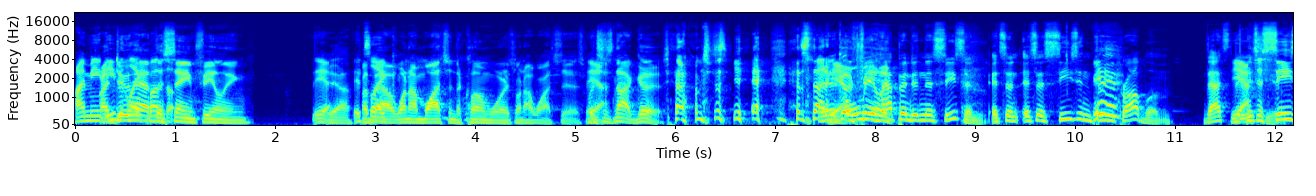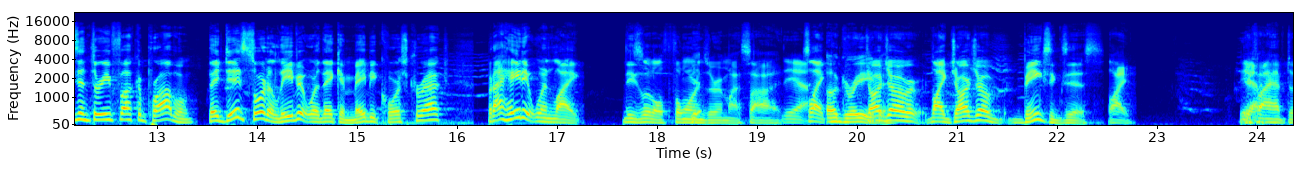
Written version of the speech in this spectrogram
I mean, I even do like have by the same feeling Yeah, Yeah. it's about like when I'm watching the Clone Wars when I watch this, which Yeah. is not good. I'm just, yeah, it's not And a it good only feeling. happened in this season. It's an it's a season three Yeah. problem. That's the Yeah. It's a season three fucking problem. They did sort of leave it where they can maybe course correct, but I hate it when like these little thorns are in my side. Yeah. it's like Agreed. Jar Jar, like Jar Jar Binks exists. Like, if I have to,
